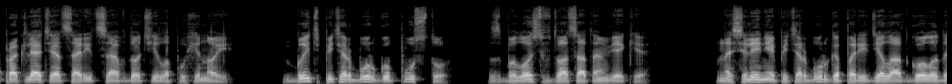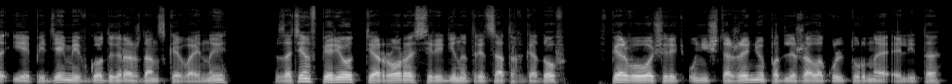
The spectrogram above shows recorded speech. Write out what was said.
проклятие царицы Авдотьи Лопухиной «Быть Петербургу пусту» сбылось в XX веке население Петербурга поредело от голода и эпидемий в годы Гражданской войны, затем в период террора середины 30-х годов в первую очередь уничтожению подлежала культурная элита,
